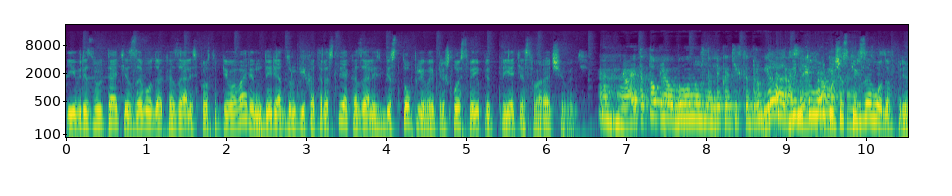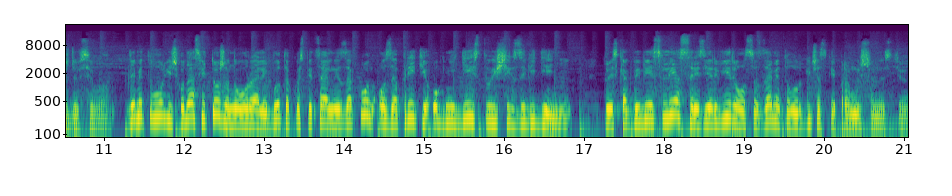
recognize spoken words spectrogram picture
И в результате заводы оказались просто пивоварен, да и ряд других отраслей оказались без топлива, и пришлось свои предприятия сворачивать. Угу. А это топливо было нужно для каких-то других да, отраслей? Да, для металлургических заводов прежде всего. Для металлургических. У нас ведь тоже на Урале был такой специальный закон о запрете огнедействующих заведений. То есть как бы весь лес резервировался за металлургической промышленностью.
